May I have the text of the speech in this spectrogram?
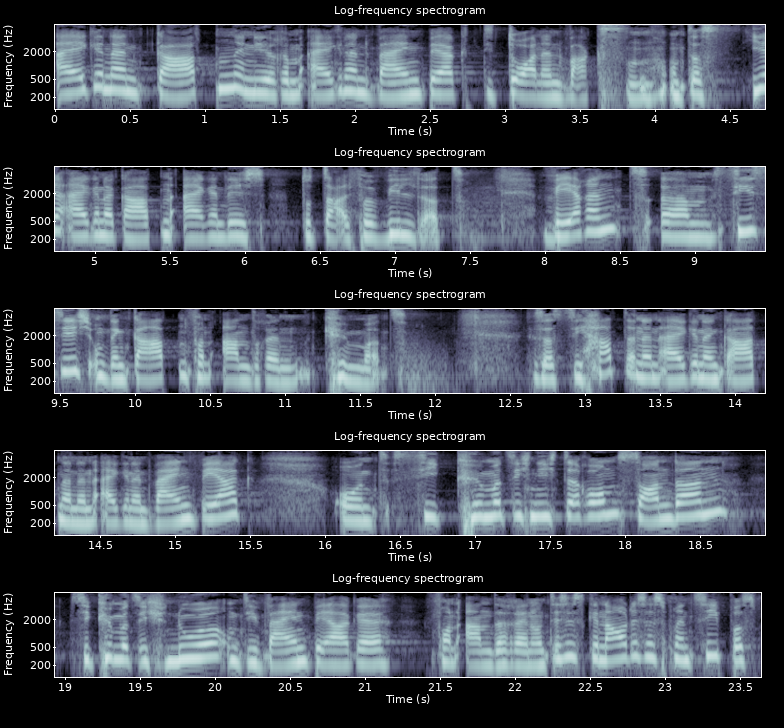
eigenen Garten, in ihrem eigenen Weinberg die Dornen wachsen und dass ihr eigener Garten eigentlich total verwildert, während ähm, sie sich um den Garten von anderen kümmert. Das heißt, sie hat einen eigenen Garten, einen eigenen Weinberg und sie kümmert sich nicht darum, sondern sie kümmert sich nur um die Weinberge von anderen. Und das ist genau dieses Prinzip, was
